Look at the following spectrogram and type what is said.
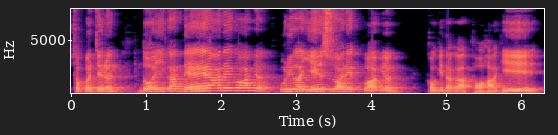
첫 번째는 너희가 내 안에 거하면 우리가 예수 안에 거하면 거기다가 더하기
